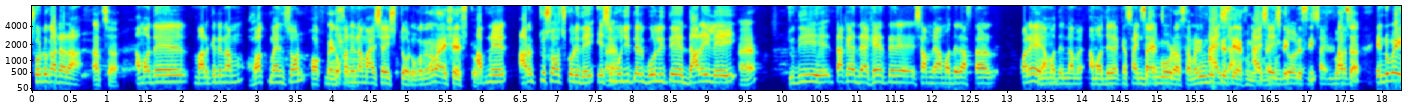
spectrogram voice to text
ছোট কাটারা। আচ্ছা। আমাদের মার্কেটের নাম হক ম্যানশন হক দোকানের নাম আয়সা স্টোর। দোকানের নাম আয়সা স্টোর। আপনি আরও একটু সহজ করে দেই এসি হ্যাঁ। মসজিদের গলিতে দাঁড়াইলেই হ্যাঁ। যদি তাকে দেখে সামনে আমাদের রাস্তার পারে আমাদের নামে আমাদের একটা সাইন সাইনবোর্ড আছে আমরা কিন্তু দেখতেছি এখন আয়শা দেখতেছি। আচ্ছা আছে। ভাই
